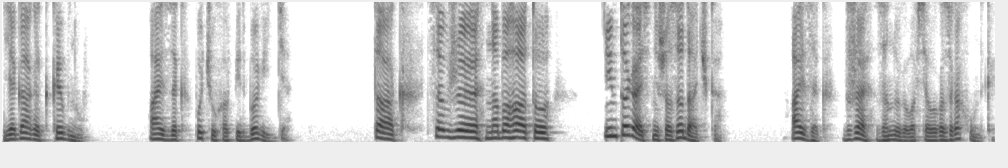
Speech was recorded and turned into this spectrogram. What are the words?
Ягарик кивнув. Айзек почухав підборіддя. Так, це вже набагато інтересніша задачка. Айзек вже занурювався у розрахунки.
